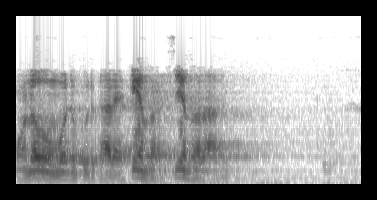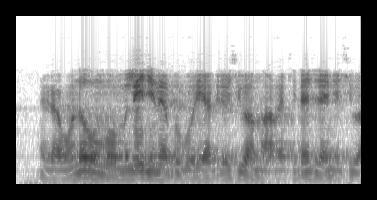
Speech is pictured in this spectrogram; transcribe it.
ဝန်တော့ဝန်ကိုတစ်ခုတစ်ခါတည်းကျင်းသွားကျင်းသွားတာအဲဒါဝန်တော့ဝန်ကိုမလေးကျင်တဲ့ပုဂ္ဂိုလ်တွေကဒီလိုရှုရမှာပဲဖြစ်တဲ့ဖြစ်တဲ့နေရှုရ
